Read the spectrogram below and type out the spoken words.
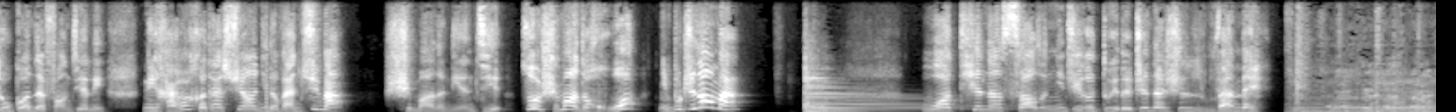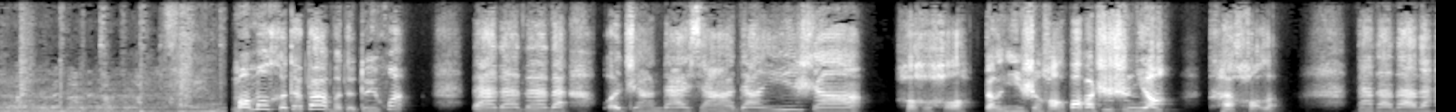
独关在房间里，你还会和她炫耀你的玩具吗？什么样的年纪做什么样的活，你不知道吗？我天哪，嫂子，你这个怼的真的是完美。毛毛和他爸爸的对话：爸爸，爸爸，我长大想要当医生。好好好，当医生好，爸爸支持你哦。太好了。爸爸，爸爸，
